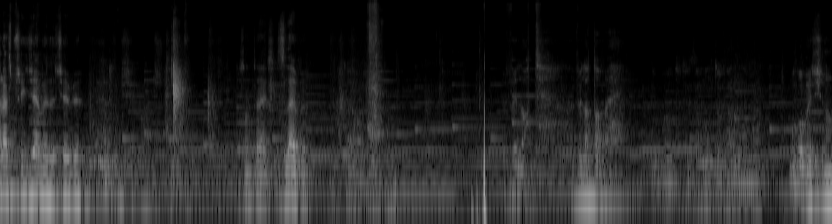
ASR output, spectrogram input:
Zaraz przyjdziemy do ciebie. To są te zlewy. Wylot. Wylotowe. To było tutaj zamontowane chyba. Mogło być, no.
